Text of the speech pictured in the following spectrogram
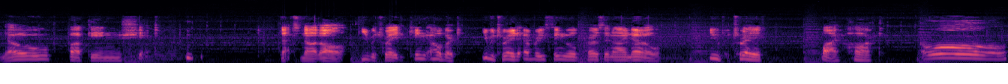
No fucking shit. That's not all. You betrayed King Albert. You betrayed every single person I know. You betrayed my heart. Oh,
